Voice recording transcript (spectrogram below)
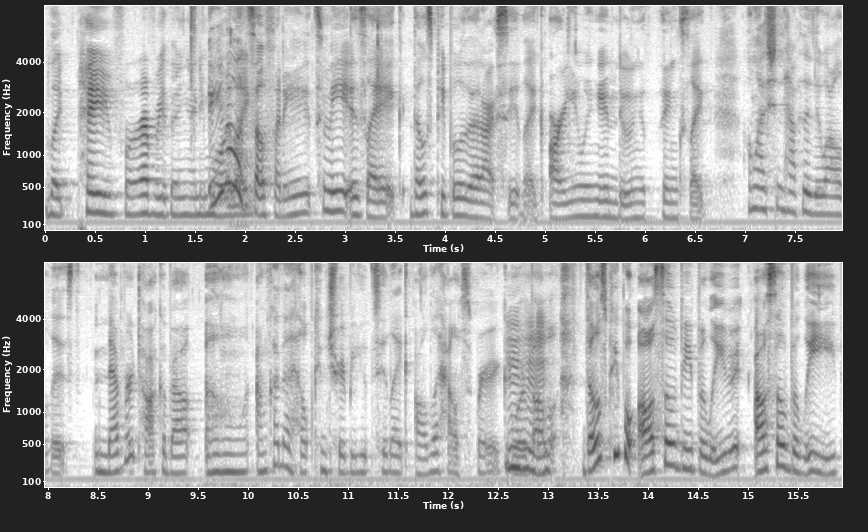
like pay for everything anymore You know like, what's so funny to me is like those people that I see like arguing and doing things like, oh, I shouldn't have to do all this. Never talk about, oh, I'm gonna help contribute to like all the housework or blah mm-hmm. blah. Those people also be believe it, also believe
